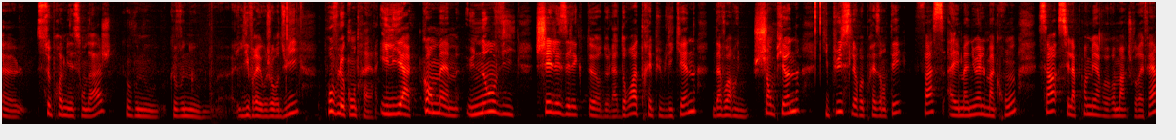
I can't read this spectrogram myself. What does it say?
Euh, ce premier sondage que vous nous, que vous nous euh, livrez aujourd'hui prouve le contraire. Il y a quand même une envie chez les électeurs de la droite républicaine d'avoir une championne qui puisse les représenter face à Emmanuel Macron. Ça, c'est la première remarque que je voudrais faire.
